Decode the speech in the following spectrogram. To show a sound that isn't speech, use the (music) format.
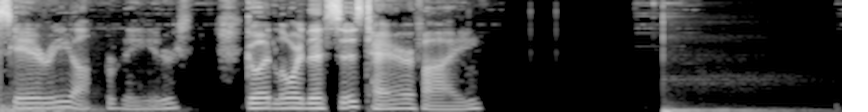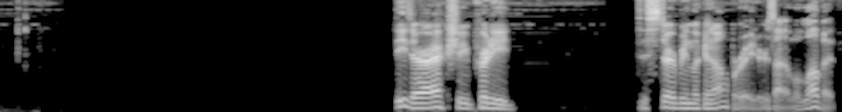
scary operators. Good lord, this is terrifying. These are actually pretty disturbing looking operators. I love it.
